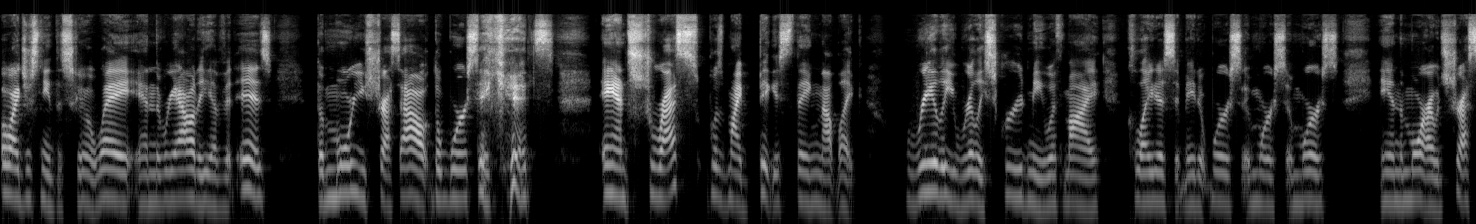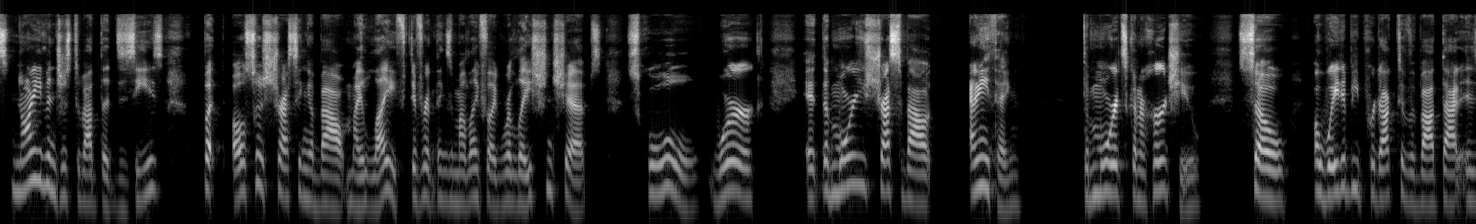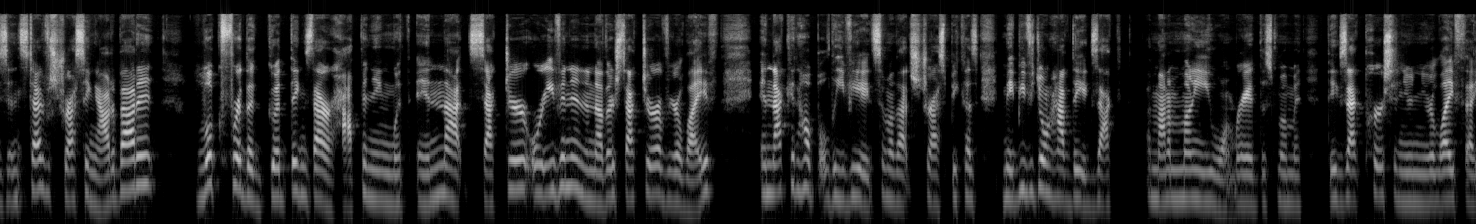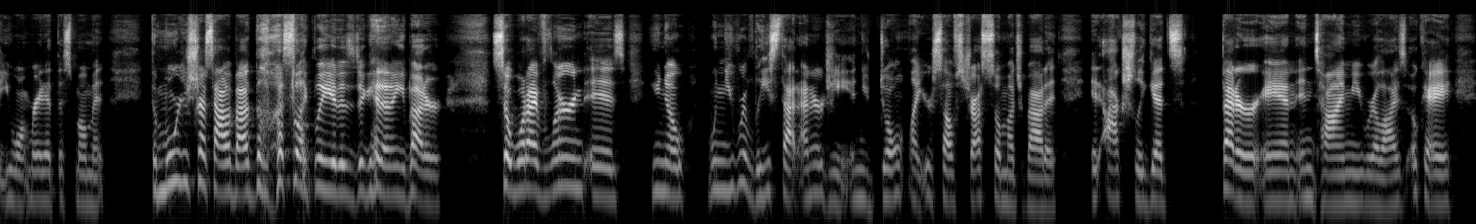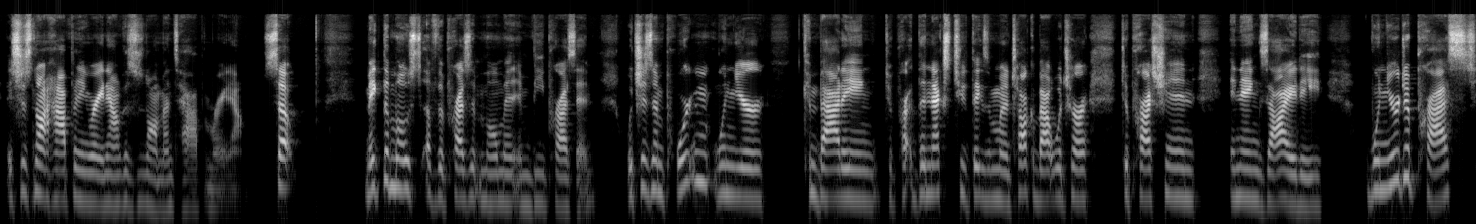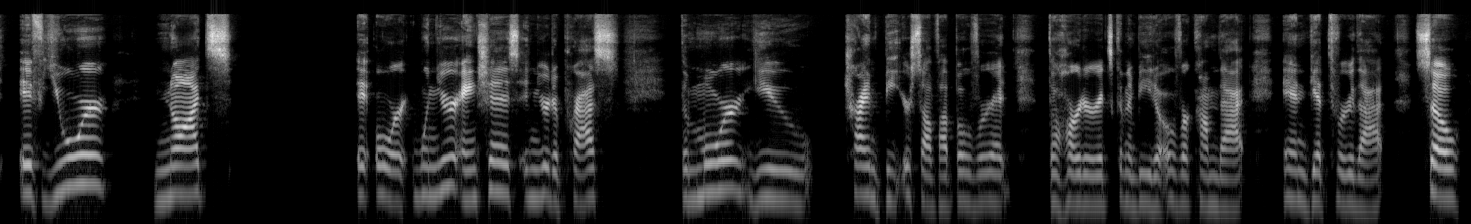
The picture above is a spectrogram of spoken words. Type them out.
oh, I just need this to go away. And the reality of it is, the more you stress out, the worse it gets. And stress was my biggest thing that, like, really, really screwed me with my colitis. It made it worse and worse and worse. And the more I would stress, not even just about the disease, but also stressing about my life, different things in my life, like relationships, school, work. It, the more you stress about anything, the more it's going to hurt you. So, a way to be productive about that is instead of stressing out about it, look for the good things that are happening within that sector or even in another sector of your life. And that can help alleviate some of that stress because maybe if you don't have the exact amount of money you want right at this moment, the exact person in your life that you want right at this moment, the more you stress out about it, the less likely it is to get any better. So, what I've learned is, you know, when you release that energy and you don't let yourself stress so much about it, it actually gets better. And in time, you realize, okay, it's just not happening right now because it's not meant to happen right now. So make the most of the present moment and be present, which is important when you're combating dep- the next two things I'm going to talk about, which are depression and anxiety. When you're depressed, if you're not it, or when you're anxious and you're depressed, the more you try and beat yourself up over it, the harder it's going to be to overcome that and get through that. So,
